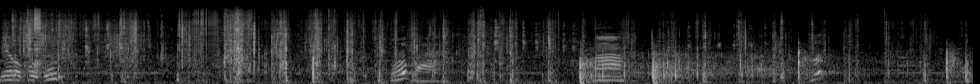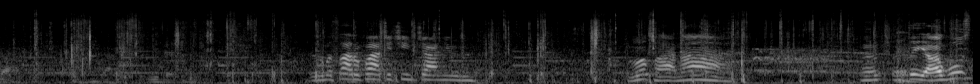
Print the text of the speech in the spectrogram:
el a făcut. Opa! Ah. Hărmăsarul face 5 ani în... Opa, na! În 1 august,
